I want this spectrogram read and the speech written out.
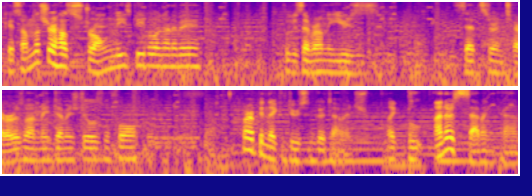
Okay, so I'm not sure how strong these people are gonna be. Because I've only used Setzer and Terror as my main damage dealers before. I'm hoping they can do some good damage. Like, I know Sabin can.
